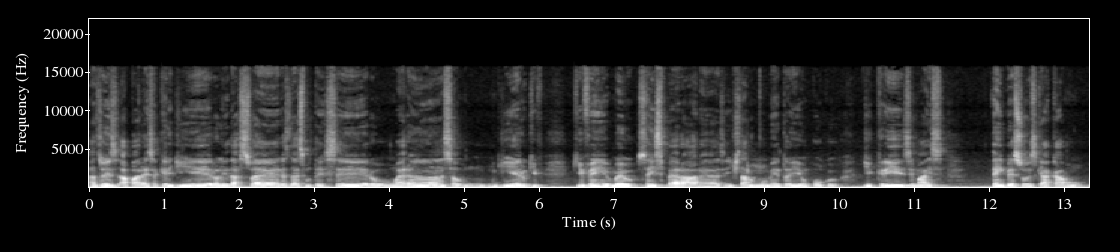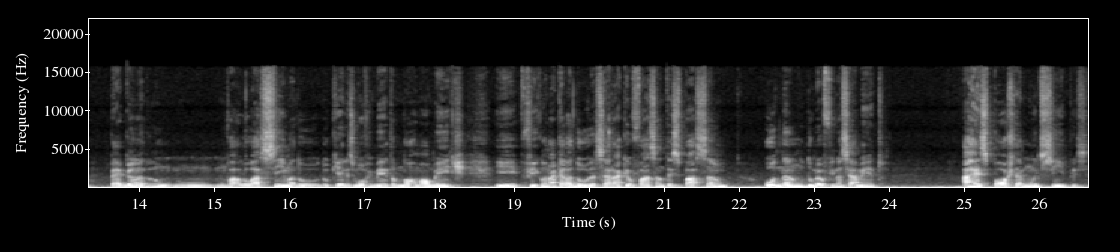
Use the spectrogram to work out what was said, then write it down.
às vezes aparece aquele dinheiro ali das férias, décimo terceiro, uma herança, um, um dinheiro que, que vem meu sem esperar, né? A gente está num momento aí um pouco de crise, mas tem pessoas que acabam pegando num valor acima do, do que eles movimentam normalmente e ficam naquela dúvida: será que eu faço antecipação? Ou não do meu financiamento? A resposta é muito simples.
